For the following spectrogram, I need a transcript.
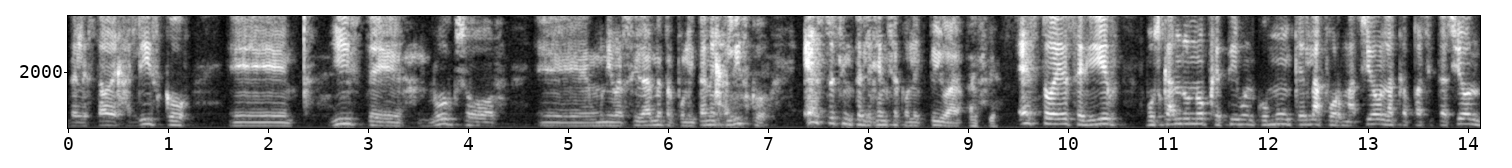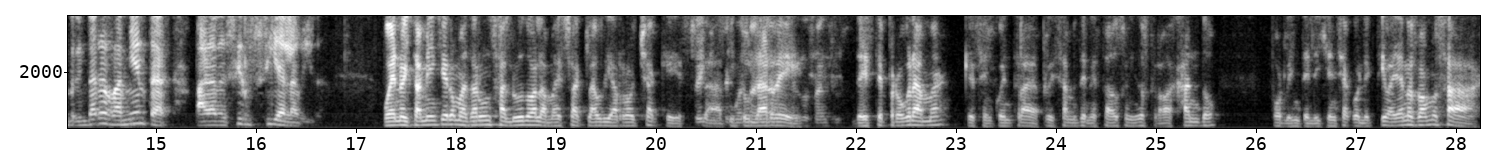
del estado de Jalisco, eh, ISTE, Luxor, eh, Universidad Metropolitana de Jalisco. Esto es inteligencia colectiva. Así es. Esto es seguir buscando un objetivo en común, que es la formación, la capacitación, brindar herramientas para decir sí a la vida. Bueno, y también quiero mandar un saludo a la maestra Claudia Rocha, que es la titular de, de, este programa, que se encuentra precisamente en Estados Unidos trabajando por la inteligencia colectiva. Ya nos vamos a,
